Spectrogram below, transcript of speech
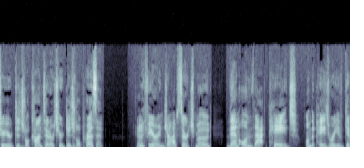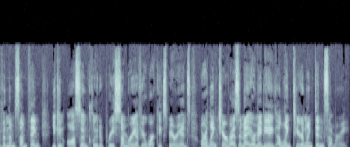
to your digital content or to your digital present. And if you're in job search mode, then on that page, on the page where you've given them something, you can also include a brief summary of your work experience or a link to your resume or maybe a link to your LinkedIn summary.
